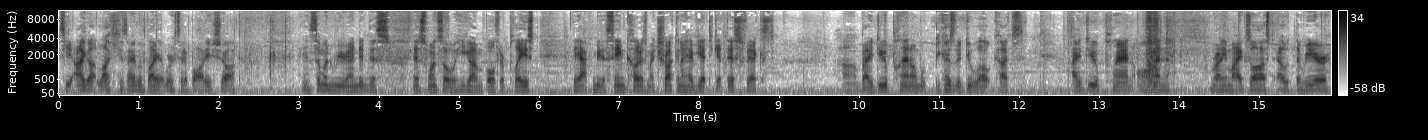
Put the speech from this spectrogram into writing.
see. I got lucky because I have a buddy that works at a body shop, and someone rear-ended this this one, so he got them both replaced. They happen to be the same color as my truck, and I have yet to get this fixed. Um, but I do plan on because of the dual out cuts. I do plan on running my exhaust out the rear.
